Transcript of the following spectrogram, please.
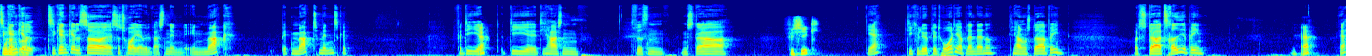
Til gengæld, til gengæld så, så tror jeg, jeg vil være sådan en, en mørk, et mørkt menneske. Fordi ja. at de, de har sådan, du ved, sådan en større... Fysik? Ja, de kan løbe lidt hurtigere blandt andet. De har nogle større ben. Og et større tredje ben. Ja, ja.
